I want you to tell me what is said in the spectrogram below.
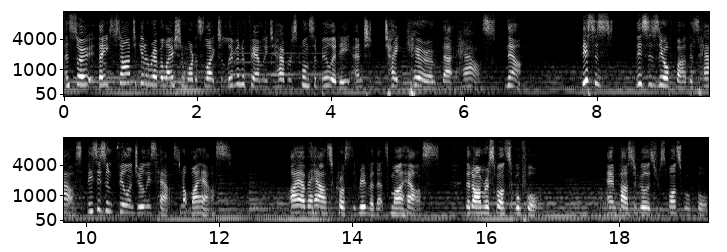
And so they start to get a revelation what it's like to live in a family, to have responsibility, and to take care of that house. Now, this is this is your father's house. This isn't Phil and Julie's house, not my house. I have a house across the river. That's my house that I'm responsible for, and Pastor Phil is responsible for.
